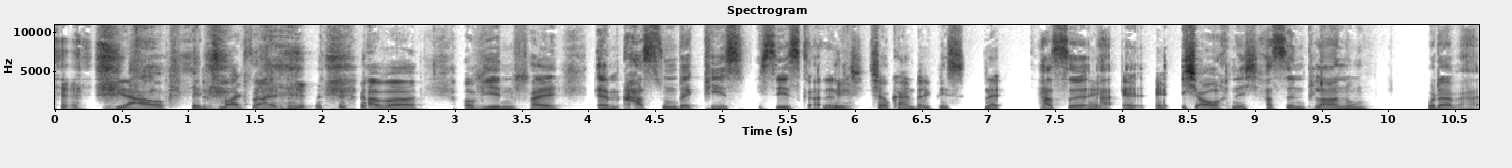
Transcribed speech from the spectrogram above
ja, okay, das mag sein. Aber auf jeden Fall. Ähm, hast du ein Backpiece? Ich sehe es gerade nee, nicht. Ich habe kein Backpiece. Nee. Hast du, nee, äh, ich auch nicht. Hast du in Planung? Oder?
